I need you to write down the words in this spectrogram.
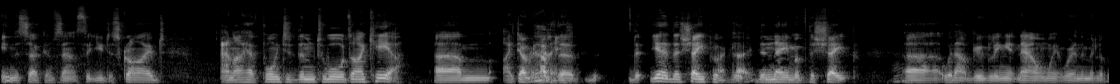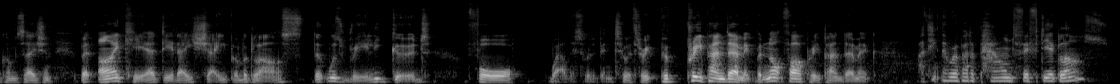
in the circumstance that you described, and I have pointed them towards IKEA. Um, I don't really? have the, the, yeah the shape of okay. the, the, name of the shape uh, without googling it now, and we're, we're in the middle of a conversation. But IKEA did a shape of a glass that was really good for well, this would have been two or three pre-pandemic, but not far pre-pandemic. I think they were about a pound fifty a glass,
